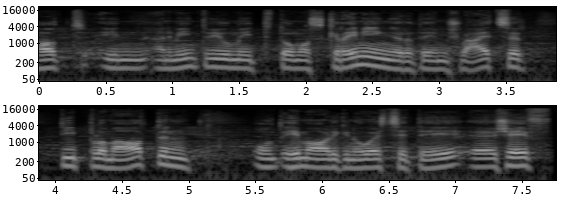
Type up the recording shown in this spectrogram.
hat in einem Interview mit Thomas Greminger, dem Schweizer Diplomaten und ehemaligen OSZE-Chef,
